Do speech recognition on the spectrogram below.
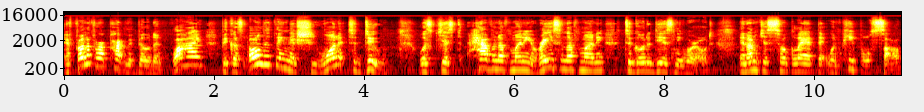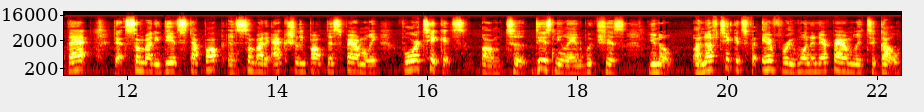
in front of her apartment building. Why? Because only thing that she wanted to do was just have enough money and raise enough money to go to Disney World. And I'm just so glad that when people saw that, that somebody did step up and somebody actually bought this family four tickets um, to Disneyland, which is, you know, enough tickets for everyone in their family to go.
